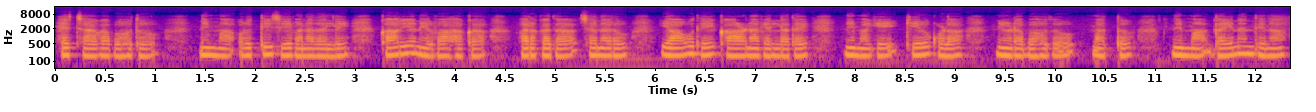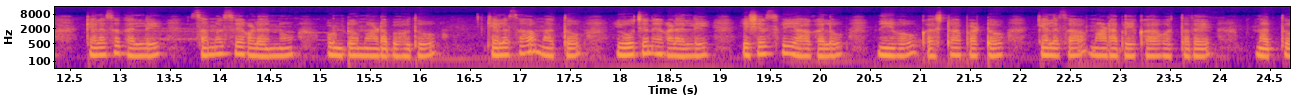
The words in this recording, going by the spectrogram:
ಹೆಚ್ಚಾಗಬಹುದು. ನಿಮ್ಮ ವೃತ್ತಿ ಜೀವನದಲ್ಲಿ ಕಾರ್ಯನಿರ್ವಾಹಕ ವರ್ಗದ ಜನರು ಯಾವುದೇ ಕಾರಣವಿಲ್ಲದೆ ನಿಮಗೆ ಕಿರುಕುಳ ನೀಡಬಹುದು ಮತ್ತು ನಿಮ್ಮ ದೈನಂದಿನ ಕೆಲಸದಲ್ಲಿ ಸಮಸ್ಯೆಗಳನ್ನು ಉಂಟುಮಾಡಬಹುದು. ಕೆಲಸ ಮತ್ತು ಯೋಜನೆಗಳಲ್ಲಿ ಯಶಸ್ವಿಯಾಗಲು ನೀವು ಕಷ್ಟಪಟ್ಟು ಕೆಲಸ ಮಾಡಬೇಕಾಗುತ್ತದೆ ಮತ್ತು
